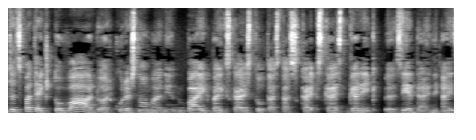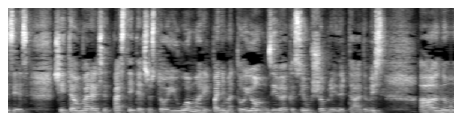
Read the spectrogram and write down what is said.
Tad es pateikšu to vārdu, ar kuru es nomainīju, un baigi, baigi skaisti tūltās tā skaisti garīgi eh, ziedaini aizies. Šī te un varēsiet pastīties uz to jomu, arī paņemat to jomu dzīvē, kas jums šobrīd ir tāda vis, uh, nu,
